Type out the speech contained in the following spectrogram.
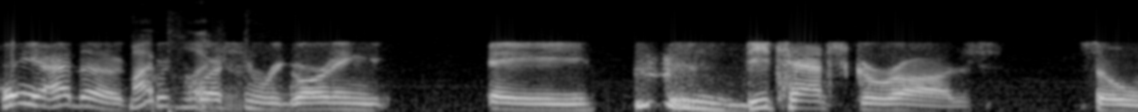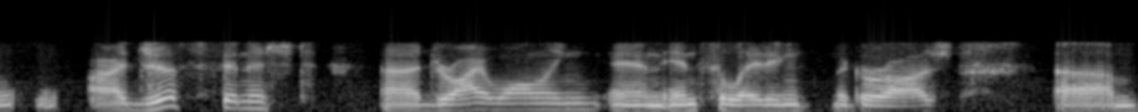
Hey, I had a My quick pleasure. question regarding a detached garage. So I just finished uh, drywalling and insulating the garage. Um,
